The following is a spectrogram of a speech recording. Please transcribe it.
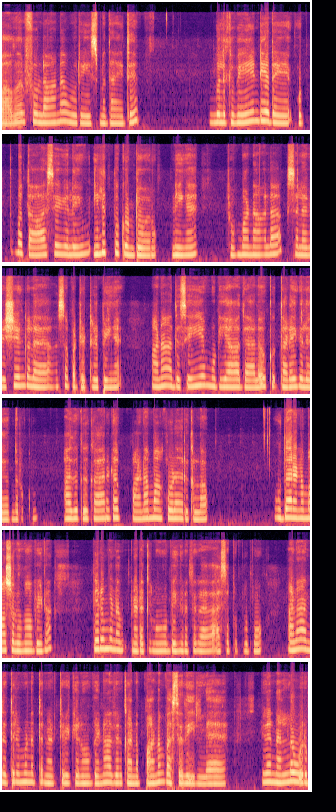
பவர்ஃபுல்லான ஒரு இஸ்மை தான் இது. உங்களுக்கு வேண்டியதை ஒட்டுமொத்த ஆசைகளையும் இழுத்து கொண்டு வரும். நீங்கள் ரொம்ப நாளாக சில விஷயங்களை ஆசைப்பட்டுட்டு இருப்பீங்க ஆனால் அதை செய்ய முடியாத அளவுக்கு தடைகள் இருந்திருக்கும். அதுக்கு காரணம் பணமாக கூட இருக்கலாம். உதாரணமாக சொல்லணும் அப்படின்னா திருமணம் நடக்கணும் அப்படிங்கிறதுக்காக ஆசைப்பட்டிருப்போம். ஆனால் அந்த திருமணத்தை நடத்தி வைக்கணும் அப்படின்னா அதற்கான பண வசதி இல்லை. இல்லை நல்ல ஒரு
